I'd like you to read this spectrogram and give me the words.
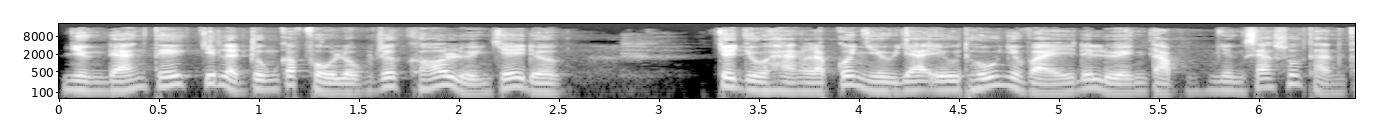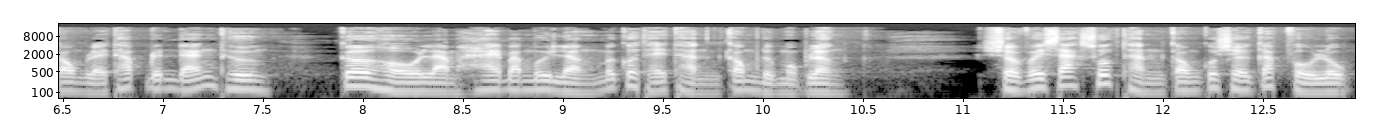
Nhưng đáng tiếc chính là trung cấp phù lục rất khó luyện chế được. Cho dù Hàng Lập có nhiều gia yêu thú như vậy để luyện tập, nhưng xác suất thành công lại thấp đến đáng thương, cơ hồ làm hai ba mươi lần mới có thể thành công được một lần. So với xác suất thành công của sơ cấp phù lục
